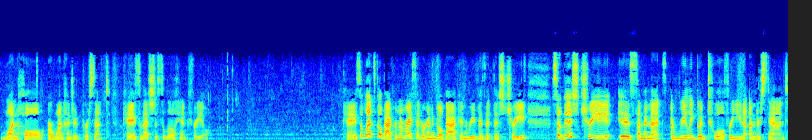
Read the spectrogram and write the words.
one whole, or 100%. Okay, so that's just a little hint for you. Okay, so let's go back. Remember I said we're going to go back and revisit this tree. So this tree is something that's a really good tool for you to understand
